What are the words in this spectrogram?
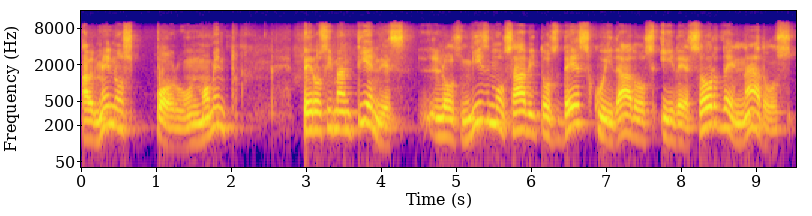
al menos por un momento. Pero si mantienes los mismos hábitos descuidados y desordenados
